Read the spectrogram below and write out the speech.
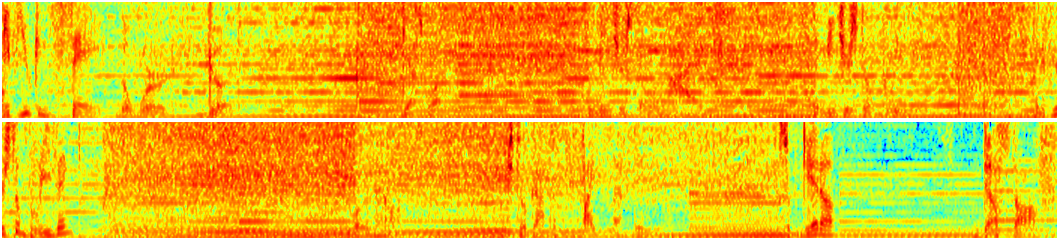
If you can say the word good, guess what? It means you're still alive. It means you're still breathing. And if you're still breathing, well, then hell, you still got some fight left in you. So get up dust off,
